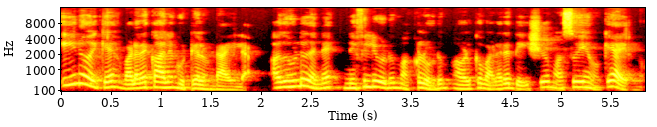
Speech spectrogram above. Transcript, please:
ഈനോയ്ക്ക് വളരെ കാലം കുട്ടികളുണ്ടായില്ല. അതുകൊണ്ട് തന്നെ നെഫിലിയോടും മക്കളോടും അവൾക്ക് വളരെ ദേഷ്യവും അസൂയയും ഒക്കെ ആയിരുന്നു.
